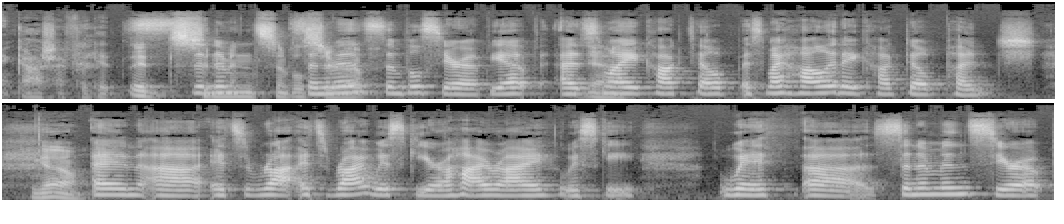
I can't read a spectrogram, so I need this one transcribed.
and gosh, I forget it's cinnamon, simple syrup. cinnamon syrup. simple syrup. Yep, it's Yeah. my cocktail. It's my holiday cocktail punch. Yeah. and uh, it's rye, it's rye whiskey or a high rye whiskey with uh, cinnamon syrup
